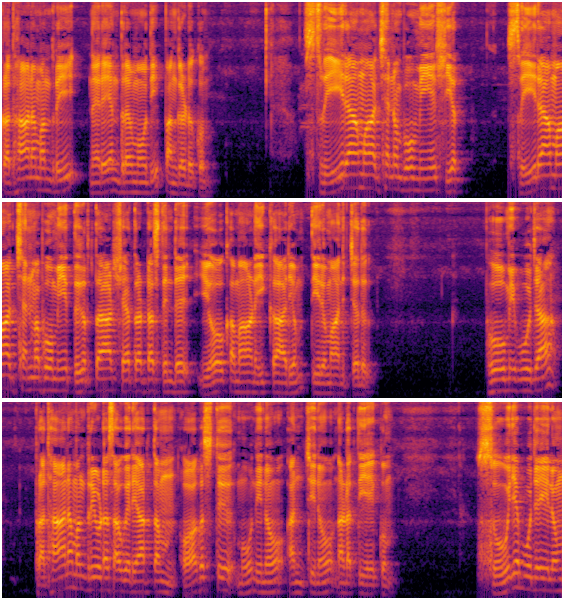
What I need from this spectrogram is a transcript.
പ്രധാനമന്ത്രി നരേന്ദ്രമോദി പങ്കെടുക്കും. ശ്രീരാമ ജന്മഭൂമി ശ്രീരാമ ജന്മഭൂമി തീർത്ഥാക്ഷേത്ര ട്രസ്റ്റിന്റെ യോഗമാണ് ഇക്കാര്യം തീരുമാനിച്ചത്. ഭൂമി പൂജ പ്രധാനമന്ത്രിയുടെ സൗകര്യാർത്ഥം ഓഗസ്റ്റ് മൂന്നിനോ അഞ്ചിനോ നടത്തിയേക്കും. സൂര്യപൂജയിലും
